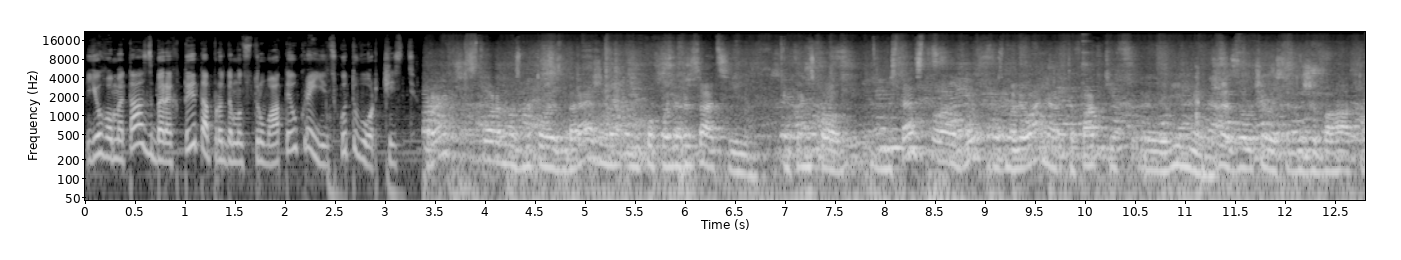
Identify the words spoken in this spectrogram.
Його мета зберегти та продемонструвати українську творчість. Проект створено з метою збереження і популяризації українського мистецтва в розмалюванні артефактів е, війни. Вже залучилося дуже багато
